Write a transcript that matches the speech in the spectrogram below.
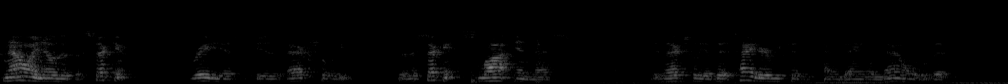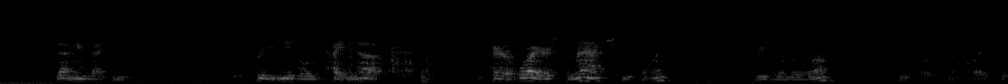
now I know that the second radius is actually, or the second slot in this is actually a bit tighter because it's kind of dangling down a little bit. That means I can pretty easily tighten up a pair of wires to match decently, reasonably well. Pretty close, not quite, but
